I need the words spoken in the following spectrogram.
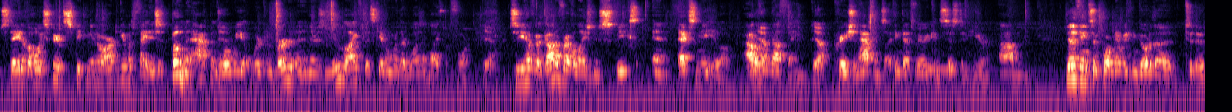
state of the Holy Spirit speaking into our heart to give us faith. It's just boom, it happens Yeah. where we we're converted and there's new life that's given where there wasn't life before. Yeah. So you have a God of revelation who speaks and ex nihilo, out of Yeah. nothing, Yeah. creation happens. I think that's very consistent here. Um, the other thing that's important, maybe we can go to the to the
